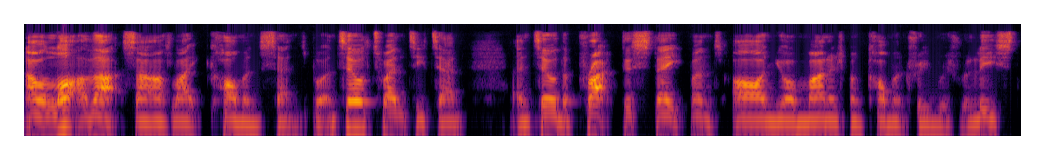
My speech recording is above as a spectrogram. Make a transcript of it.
Now, a lot of that sounds like common sense, but until 2010, until the practice statement on your management commentary was released,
